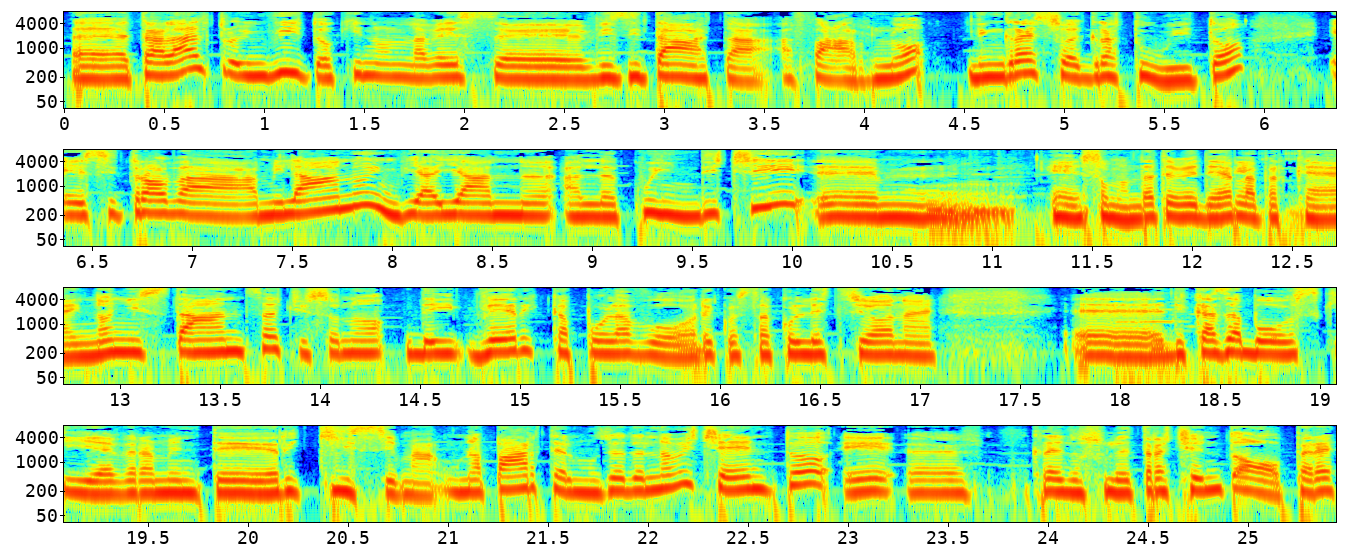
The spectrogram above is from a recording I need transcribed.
Eh, tra l'altro invito chi non l'avesse visitata a farlo L'ingresso è gratuito e si trova a Milano in via Ian al 15 ehm, e insomma andate a vederla perché in ogni stanza ci sono dei veri capolavori, questa collezione eh, di Casaboschi è veramente ricchissima, una parte al Museo del Novecento e eh, credo sulle 300 opere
